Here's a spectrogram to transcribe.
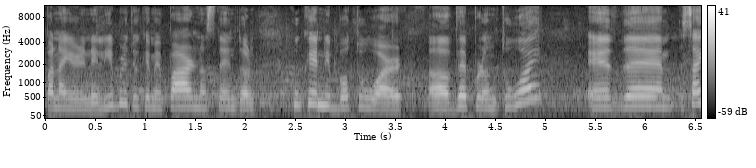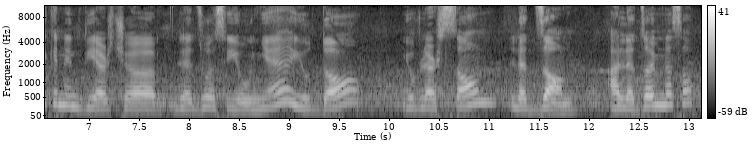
panairin e librit, ju kemi parë në stendën ku keni botuar veprën tuaj, Edhe sa e keni ndjerë që lexuesi ju njeh, ju do, ju vlerëson, lexon. A lexojmë ne sot?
